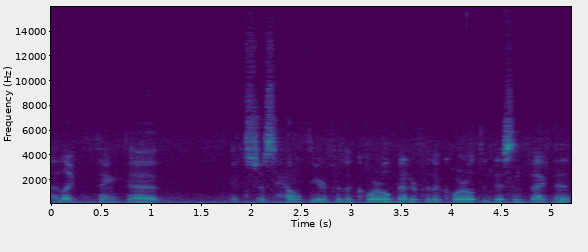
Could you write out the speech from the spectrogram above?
I like to think that it's just healthier for the coral, better for the coral to disinfect it.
